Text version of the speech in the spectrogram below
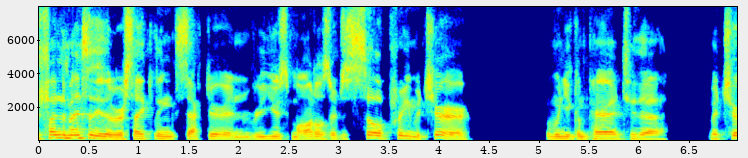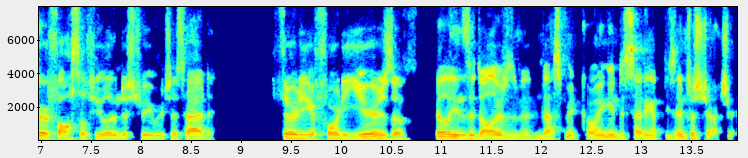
fundamentally, the recycling sector and reuse models are just so premature when you compare it to the mature fossil fuel industry, which has had 30 or 40 years of billions of dollars of investment going into setting up these infrastructure.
